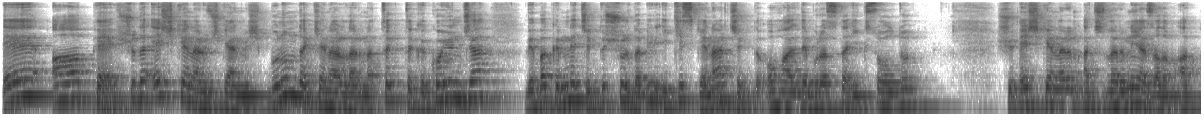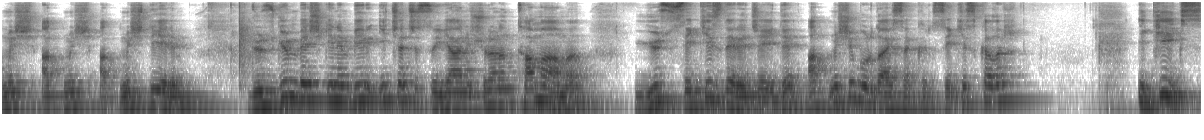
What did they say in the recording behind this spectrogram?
EAP şu da eşkenar üçgenmiş. Bunun da kenarlarına tık tıkı koyunca ve bakın ne çıktı? Şurada bir ikizkenar çıktı. O halde burası da x oldu. Şu eşkenarın açılarını yazalım. 60, 60, 60 diyelim. Düzgün beşgenin bir iç açısı yani şuranın tamamı 108 dereceydi. 60'ı buradaysa 48 kalır. 2x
